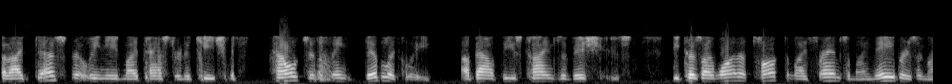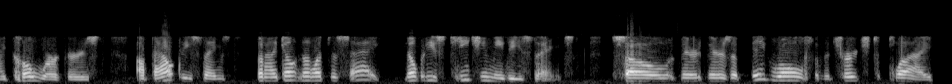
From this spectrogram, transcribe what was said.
but I desperately need my pastor to teach me how to think biblically about these kinds of issues because I want to talk to my friends and my neighbors and my coworkers about these things, but I don't know what to say. Nobody's teaching me these things. So there, there's a big role for the church to play,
